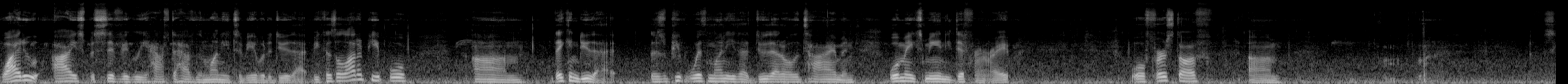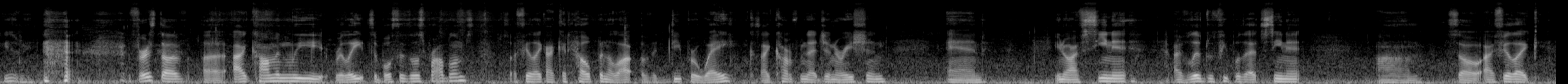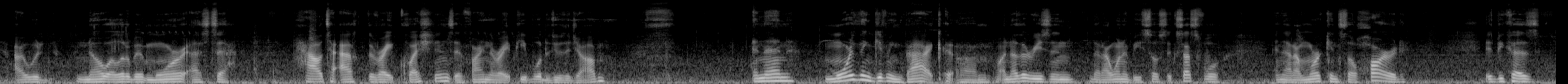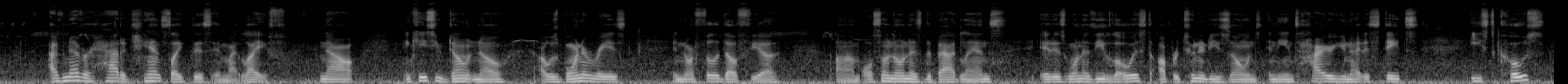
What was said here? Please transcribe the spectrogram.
Why do I specifically have to have the money to be able to do that? Because a lot of people, um, they can do that. There's people with money that do that all the time. And what makes me any different, right? Well, first off, um, excuse me. First off, uh, I commonly relate to both of those problems, so I feel like I could help in a lot of a deeper way because I come from that generation, and you know I've seen it. I've lived with people that've seen it, um, so I feel like I would know a little bit more as to how to ask the right questions and find the right people to do the job. And then more than giving back, um, another reason that I want to be so successful and that I'm working so hard is because I've never had a chance like this in my life. Now, in case you don't know, I was born and raised in North Philadelphia, um, also known as the Badlands. It is one of the lowest opportunity zones in the entire United States East Coast.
